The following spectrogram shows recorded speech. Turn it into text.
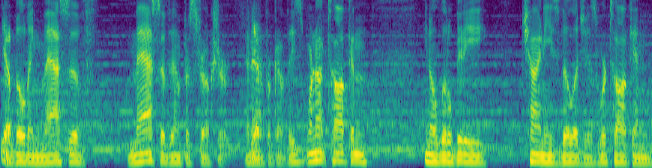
They're building massive, massive infrastructure in. Africa. These we're not talking, you know, little bitty Chinese villages. We're talking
